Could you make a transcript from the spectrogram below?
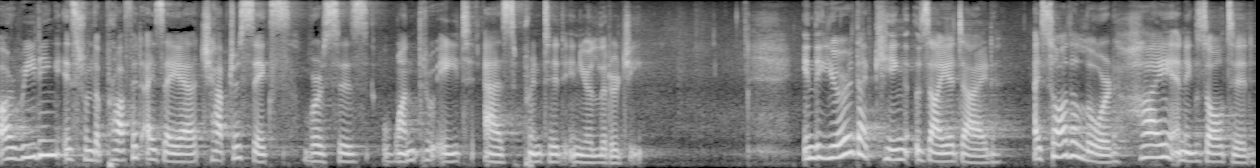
Our reading is from the prophet Isaiah, chapter 6, verses 1 through 8, as printed in your liturgy. In the year that King Uzziah died, I saw the Lord high and exalted,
